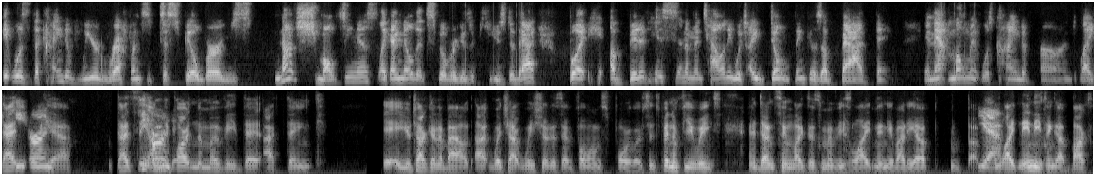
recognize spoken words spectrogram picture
it was the kind of weird reference to Spielberg's not schmaltziness. Like I know that Spielberg is accused of that, but a bit of his sentimentality, which I don't think is a bad thing. And that moment was kind of earned. Like that, he earned. Yeah, that's the only part in the movie that I think you're talking about, uh, which I, we should have said full on spoilers. It's been a few weeks, and it doesn't seem like this movie's lighting anybody up. Uh, yeah, lighting anything up box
